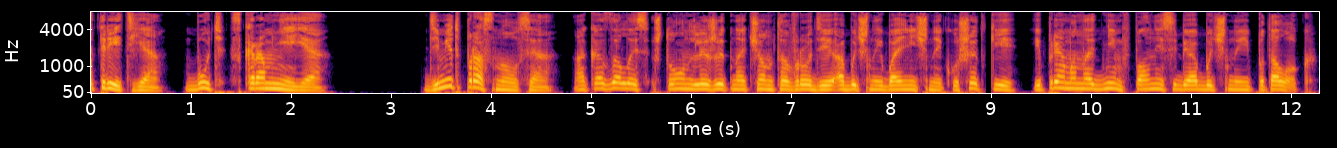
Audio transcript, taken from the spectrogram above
третья. Будь скромнее. Демид проснулся. Оказалось, что он лежит на чем-то вроде обычной больничной кушетки, и прямо над ним вполне себе обычный потолок.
